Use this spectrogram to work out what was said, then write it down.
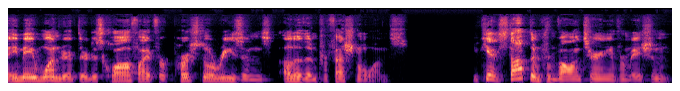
they may wonder if they're disqualified for personal reasons other than professional ones. You can't stop them from volunteering information,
